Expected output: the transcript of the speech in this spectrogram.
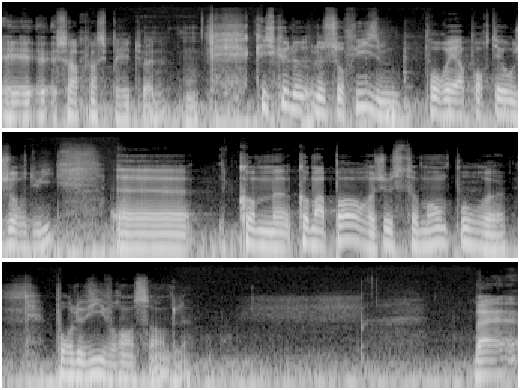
et, sur un plan spirituel. Qu'est-ce que le, sophisme pourrait apporter aujourd'hui euh, comme, comme apport justement pour, euh, pour le vivre ensemble? Ben,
